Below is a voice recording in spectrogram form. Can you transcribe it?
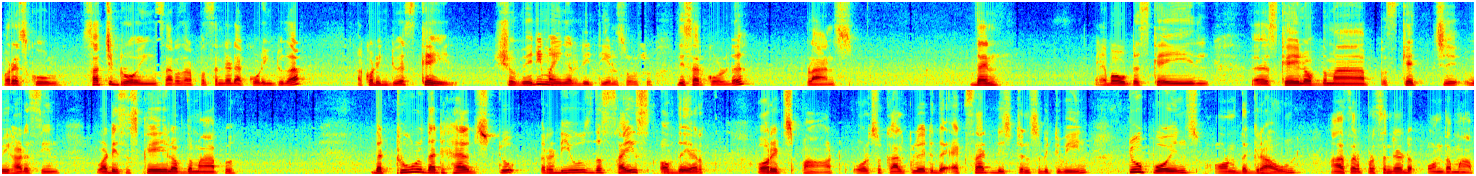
or a school. Such drawings are represented according to the according to a scale. Show very minor details also. These are called plans. Then about the scale, uh, scale of the map, sketch. We had seen what is the scale of the map. The tool that helps to reduce the size of the earth or its part also calculate the exact distance between two points on the ground as represented on the map.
